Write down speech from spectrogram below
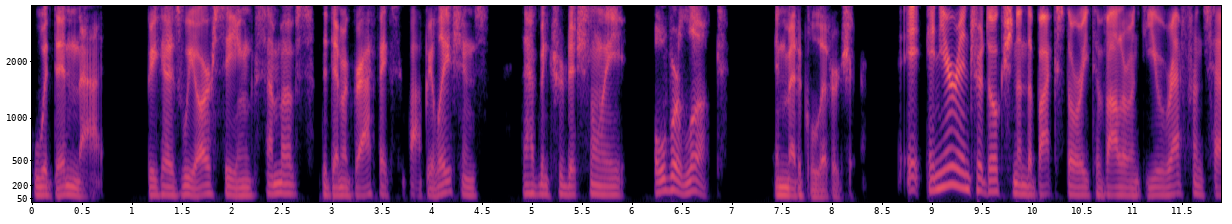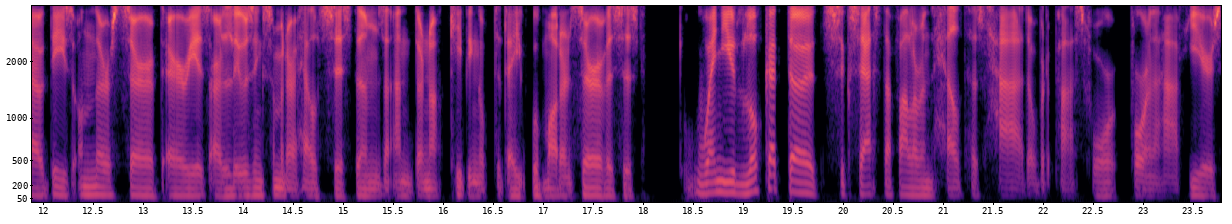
within that because we are seeing some of the demographics and populations that have been traditionally overlooked in medical literature. In your introduction and the backstory to Valorant, you reference how these underserved areas are losing some of their health systems and they're not keeping up to date with modern services. When you look at the success that Valorant Health has had over the past four, four and a half years,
